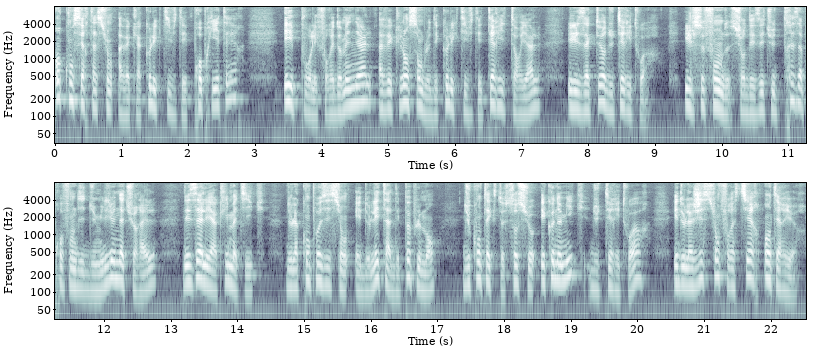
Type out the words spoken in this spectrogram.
en concertation avec la collectivité propriétaire et pour les forêts domaniales avec l'ensemble des collectivités territoriales et les acteurs du territoire. Il se fonde sur des études très approfondies du milieu naturel, des aléas climatiques, de la composition et de l'état des peuplements, du contexte socio-économique du territoire et de la gestion forestière antérieure.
